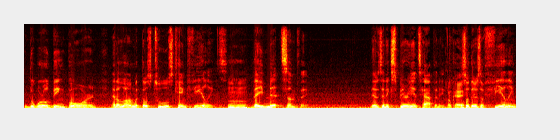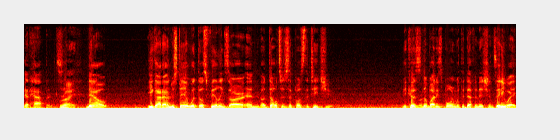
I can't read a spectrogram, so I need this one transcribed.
the world being born, and along with those tools came feelings. Mhm. They meant something. There's an experience happening. Okay. So there's a feeling that happens. Right. Now, you got to understand what those feelings are, and adults are supposed to teach you. Because nobody's born with the definitions. Anyway,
